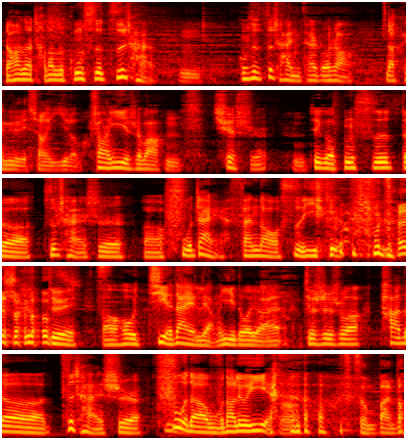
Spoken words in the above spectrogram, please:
然后呢查到了公司的资产，嗯，公司资产你猜是多少？那肯定得上亿了吧？上亿是吧？嗯，确实。嗯这个公司的资产是呃负债三到四亿，负债三到对，然后借贷两亿多元，就是说它的资产是负的五到六亿。啊，怎么办到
